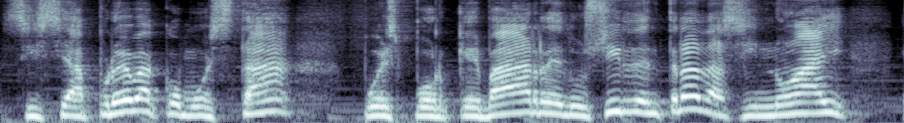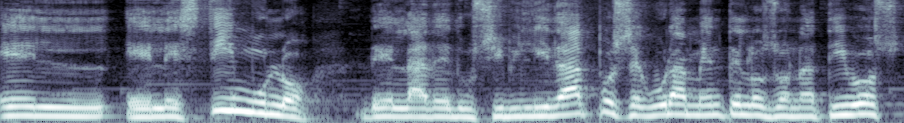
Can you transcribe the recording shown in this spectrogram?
si se aprueba como está, pues porque va a reducir de entrada. Si no hay el, el estímulo de la deducibilidad, pues seguramente los donativos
